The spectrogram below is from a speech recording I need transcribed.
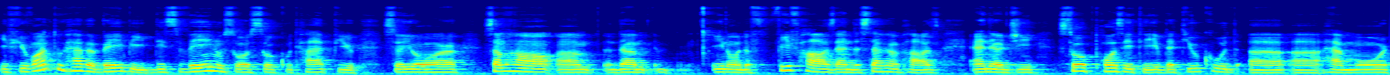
if you want to have a baby, this Venus also could help you. So you're somehow um, the you know the fifth house and the seventh house energy so positive that you could uh, uh, have more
